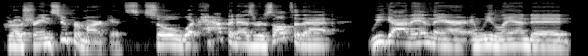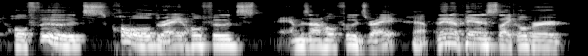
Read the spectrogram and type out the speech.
grocery and supermarkets. So what happened as a result of that? we got in there and we landed Whole Foods cold, right? Whole Foods, Amazon Whole Foods, right? Yep. And they ended up paying us like over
